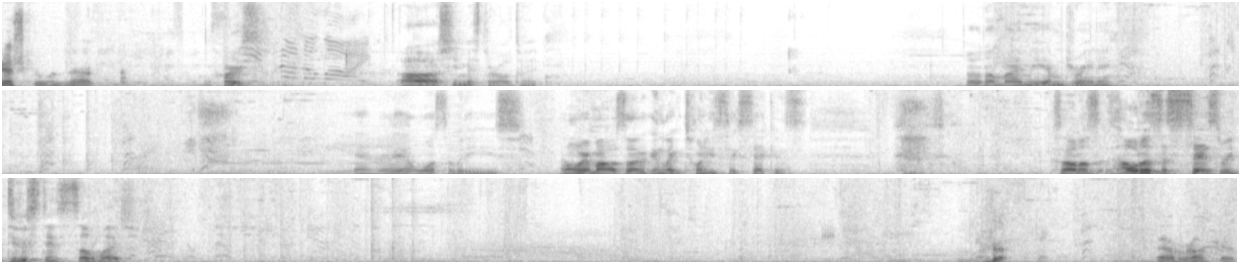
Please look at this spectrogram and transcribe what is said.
Guys can win that. Of course. Oh, she missed her ultimate. Oh, don't mind me, I'm draining. Yeah, really, I want some of these. Don't worry, my ultimate in like 26 seconds. so all those, all those assists reduced it so much. That rocket.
